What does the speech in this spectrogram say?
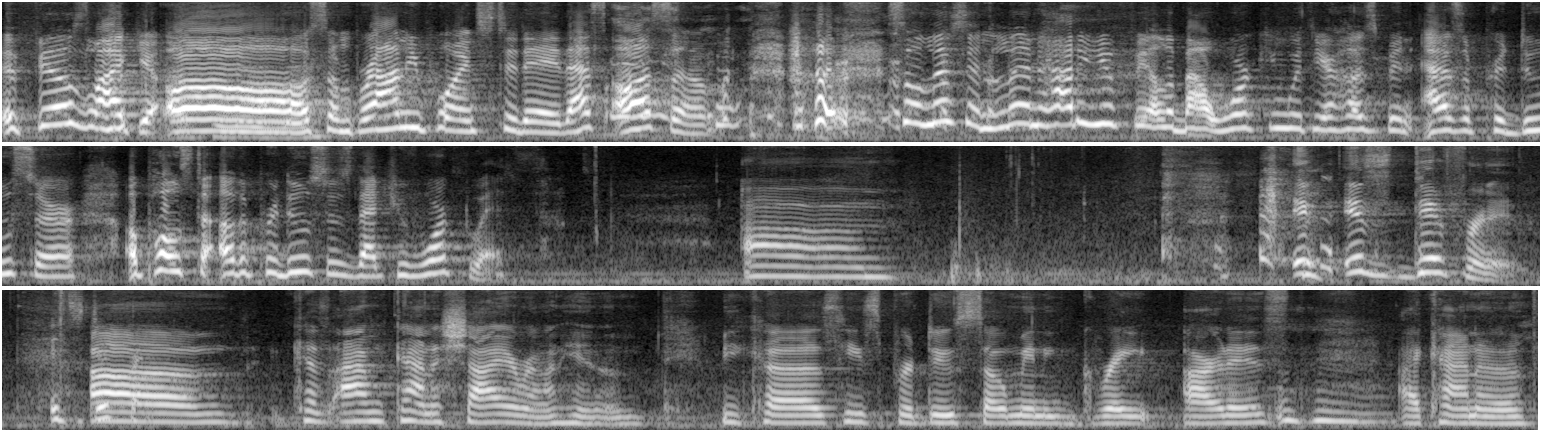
It feels like it. Oh, some brownie points today. That's awesome. so listen, Lynn, how do you feel about working with your husband as a producer, opposed to other producers that you've worked with? Um, it, it's different. It's different. Because I'm kind of shy around him because he's produced so many great artists. Mm-hmm. I kind of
